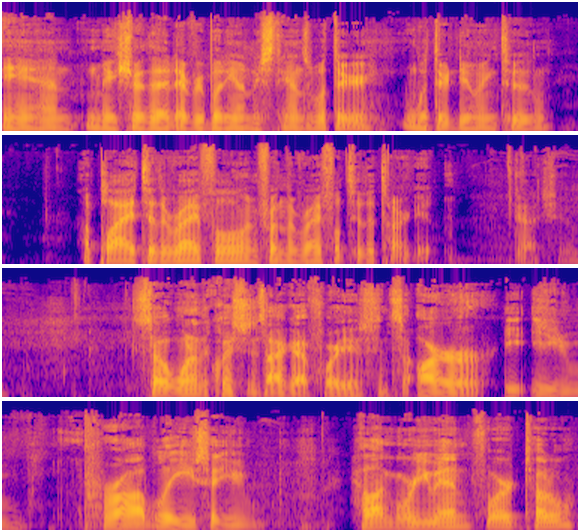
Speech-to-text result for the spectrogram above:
and make sure that everybody understands what they're what they're doing to apply it to the rifle and from the rifle to the target. Gotcha. So one of the questions I got for you, since our you, you probably you said you, how long were you in for total?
